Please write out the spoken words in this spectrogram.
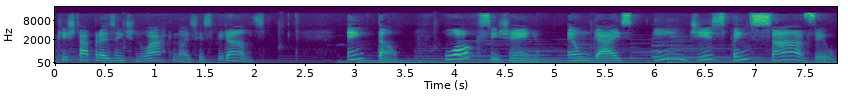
que está presente no ar que nós respiramos? Então, o oxigênio é um gás indispensável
